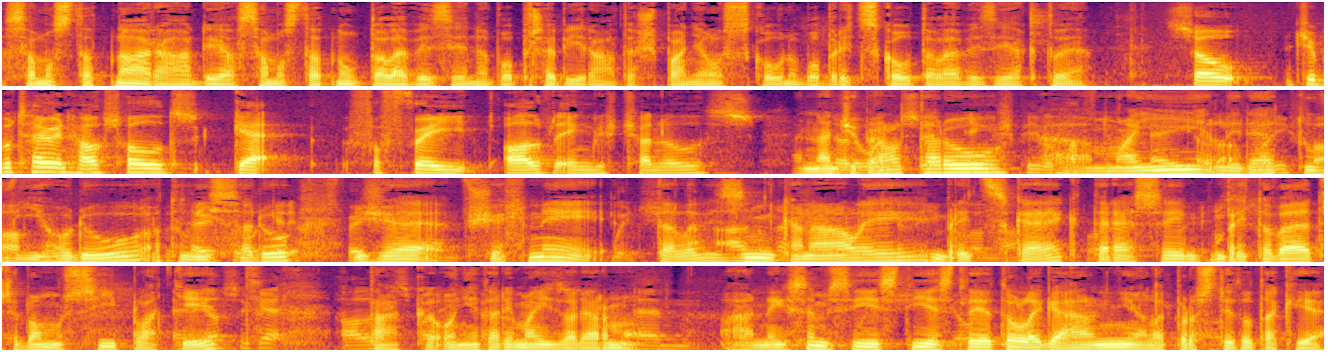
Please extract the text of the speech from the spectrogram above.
samostatná rádia, samostatnou televizi nebo přebíráte španělskou nebo britskou televizi, jak to je? So Gibraltarian households get for free all of the English channels. Na Gibraltaru eh, mají lidé tu výhodu a tu výsadu, že všechny televizní kanály britské, které si Britové třeba musí platit, tak oni tady mají zadarmo. A nejsem si jistý, jestli je to legální, ale prostě to tak je.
